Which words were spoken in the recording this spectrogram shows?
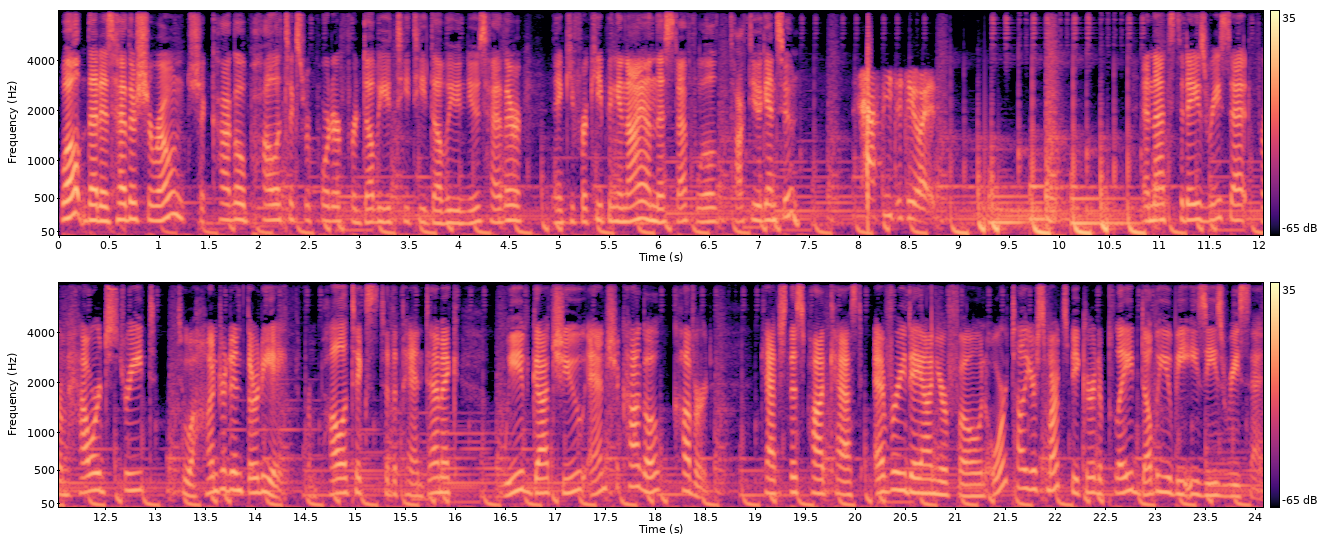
Well, that is Heather Cherone, Chicago politics reporter for WTTW News. Heather, thank you for keeping an eye on this stuff. We'll talk to you again soon. Happy to do it. And that's today's reset from Howard Street to 138th. From politics to the pandemic, we've got you and Chicago covered. Catch this podcast every day on your phone or tell your smart speaker to play WBEZ's Reset.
